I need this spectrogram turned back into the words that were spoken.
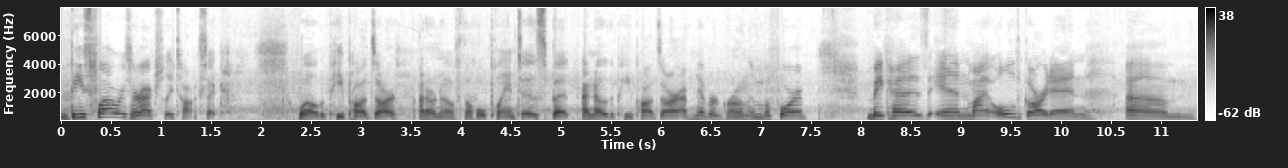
These flowers are actually toxic. Well, the pea pods are. I don't know if the whole plant is, but I know the pea pods are. I've never grown them before because in my old garden, um,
